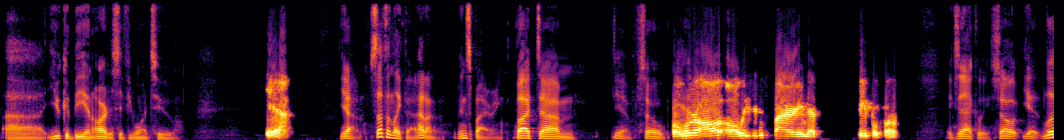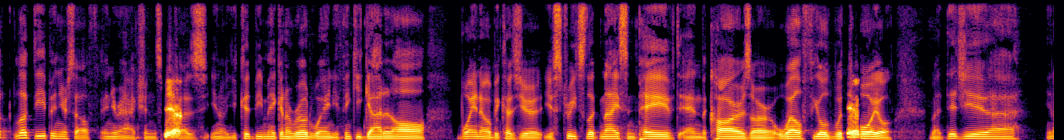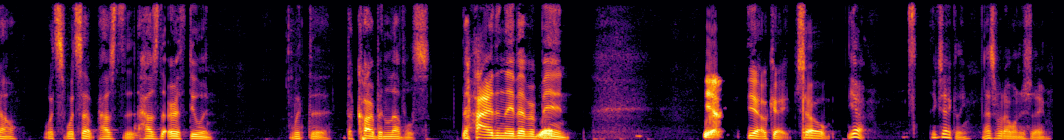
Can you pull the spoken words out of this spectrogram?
uh, you could be an artist if you want to? Yeah. Yeah, something like that. I don't know. Inspiring. But um yeah, so Well, we're all always inspiring. That's people pump. exactly. So yeah, look look deep in yourself in your actions Yeah. because you know, you could be making a roadway and you think you got it all bueno because your your streets look nice and paved and the cars are well fueled with Yeah. the oil. But did you uh you know, what's what's up? How's the how's the earth doing with the the carbon levels? They're higher than they've ever been. Yeah. Yeah. Okay. So yeah, exactly. That's what I want to say.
